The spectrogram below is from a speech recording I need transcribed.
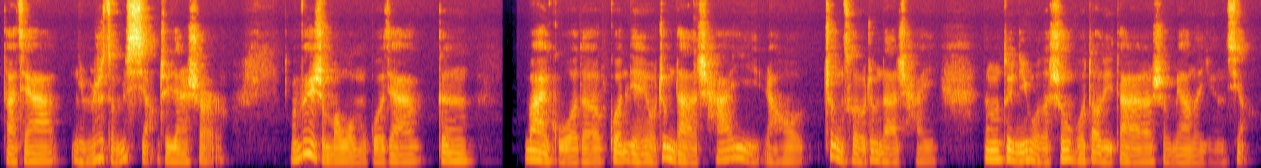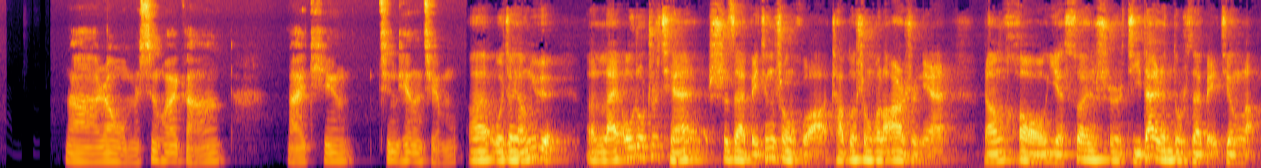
大家你们是怎么想这件事儿的？为什么我们国家跟外国的观点有这么大的差异，然后政策有这么大的差异？那么对你我的生活到底带来了什么样的影响？那让我们心怀感恩来听。今天的节目，呃，我叫杨玉，呃，来欧洲之前是在北京生活，差不多生活了二十年，然后也算是几代人都是在北京了。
